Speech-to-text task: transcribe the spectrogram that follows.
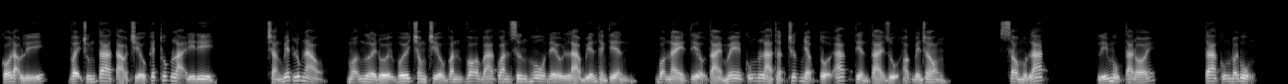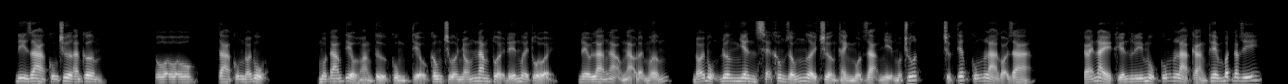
Có đạo lý, vậy chúng ta tảo chiều kết thúc lại đi đi. Chẳng biết lúc nào, mọi người đối với trong triều văn võ bá quan xưng hô đều là biến thành tiền, bọn này tiểu tài mê cũng là thật trước nhập tội ác tiền tài dụ hoặc bên trong. Sau một lát, lý mục ta đói. Ta cũng đói bụng, đi ra cũng chưa ăn cơm. Ô ô ô, ta cũng đói bụng một đám tiểu hoàng tử cùng tiểu công chúa nhóm năm tuổi đến mười tuổi, đều là ngạo ngạo đợi mớm, đói bụng đương nhiên sẽ không giống người trưởng thành một dạng nhịn một chút, trực tiếp cũng là gọi ra. Cái này khiến lý mục cũng là càng thêm bất đắc dĩ,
